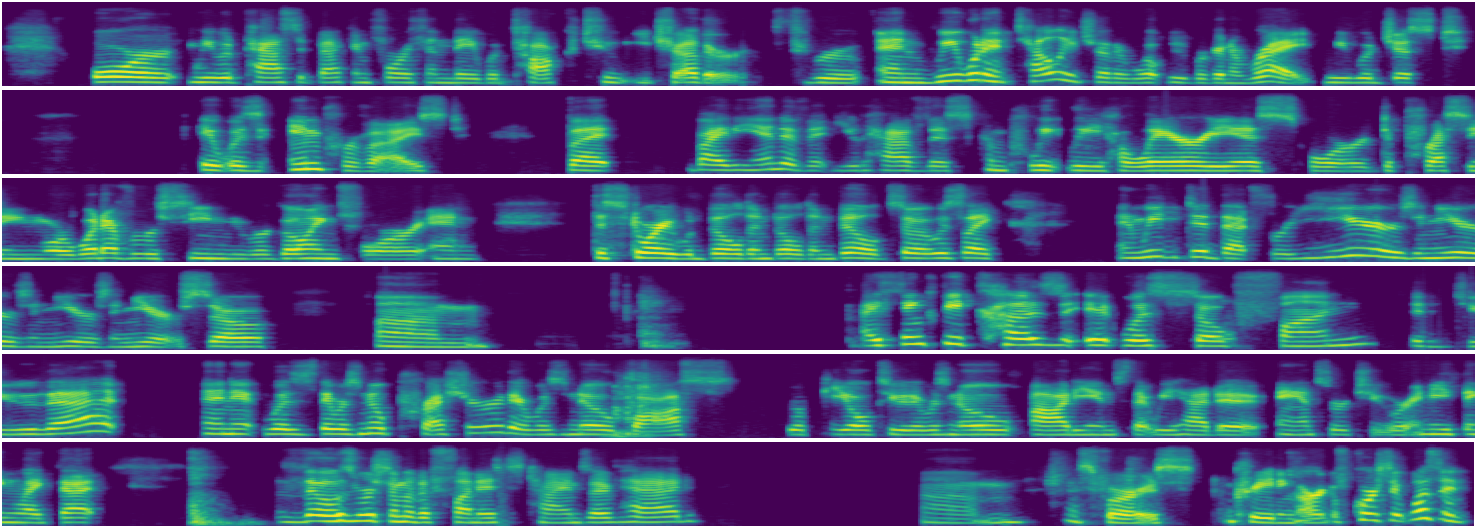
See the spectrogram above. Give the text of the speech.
Or we would pass it back and forth, and they would talk to each other through, and we wouldn't tell each other what we were going to write. We would just, it was improvised. But by the end of it, you'd have this completely hilarious or depressing or whatever scene we were going for. And the story would build and build and build. So it was like and we did that for years and years and years and years so um i think because it was so fun to do that and it was there was no pressure there was no boss to appeal to there was no audience that we had to answer to or anything like that. Those were some of the funnest times i've had um as far as creating art. Of course it wasn't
